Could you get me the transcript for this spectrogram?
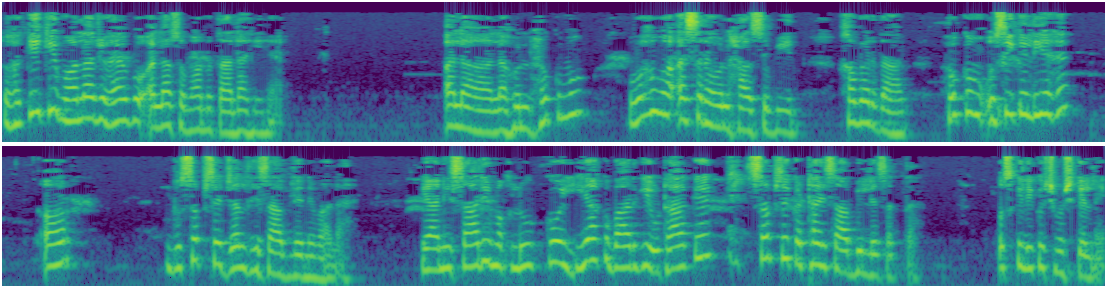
تو حقیقی مولا جو ہے وہ اللہ سبحان تعالیٰ ہی ہے۔ اللہ الحکم وہ اسر الحاصبین خبردار، حکم اسی کے لیے ہے اور وہ سب سے جلد حساب لینے والا ہے۔ یعنی ساری مخلوق کو یک بارگی اٹھا کے سب سے کٹھا حساب بھی لے سکتا ہے۔ اس کے لیے کچھ مشکل نہیں۔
